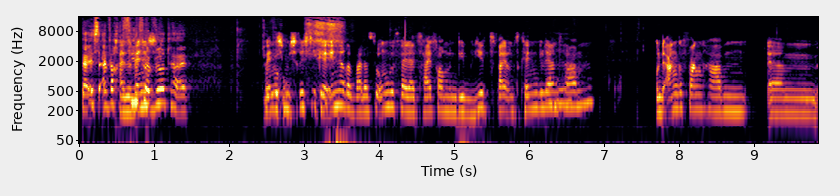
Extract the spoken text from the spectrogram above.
Da ist einfach also viel Verwirrtheit. Ich, wenn ich mich richtig erinnere, war das so ungefähr der Zeitraum, in dem wir zwei uns kennengelernt mhm. haben und angefangen haben, ähm,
